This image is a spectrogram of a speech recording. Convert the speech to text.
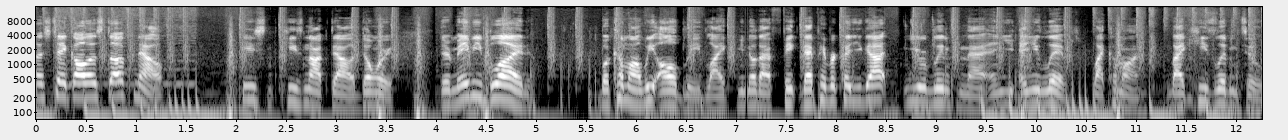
let's take all this stuff now. He's he's knocked out. Don't worry. There may be blood, but come on, we all bleed. Like you know that fake that paper cut you got, you were bleeding from that, and you and you lived. Like come on, like he's living too.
